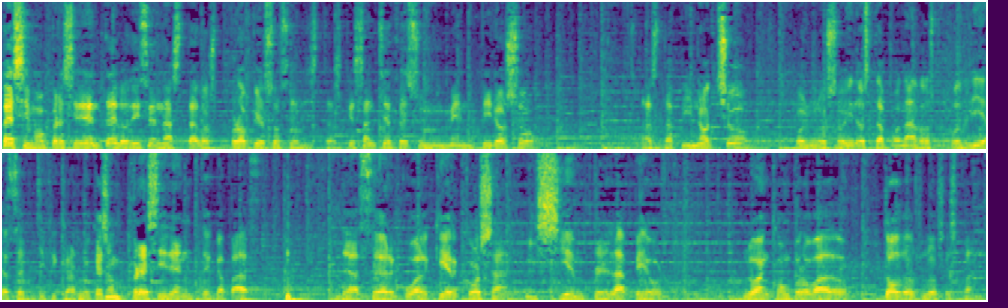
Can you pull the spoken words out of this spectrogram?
pésimo presidente lo dicen hasta los propios socialistas. Que Sánchez es un mentiroso, hasta Pinocho con los oídos taponados podría certificarlo. Que es un presidente capaz de hacer cualquier cosa y siempre la peor, lo han comprobado todos los españoles.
